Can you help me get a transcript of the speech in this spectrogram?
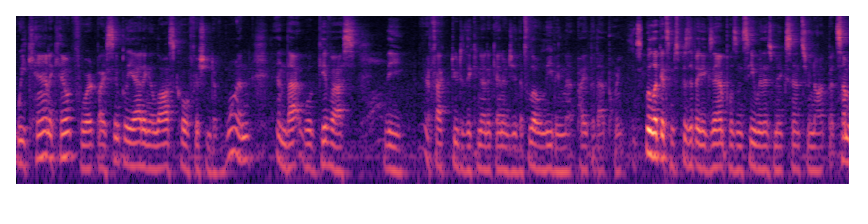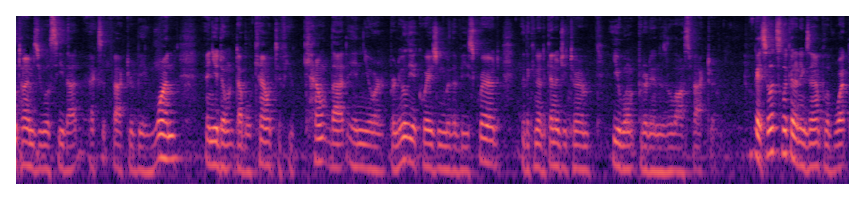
we can account for it by simply adding a loss coefficient of 1, and that will give us the effect due to the kinetic energy of the flow leaving that pipe at that point. We'll look at some specific examples and see where this makes sense or not, but sometimes you will see that exit factor being 1, and you don't double count. If you count that in your Bernoulli equation with a v squared, with a kinetic energy term, you won't put it in as a loss factor. Okay, so let's look at an example of what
